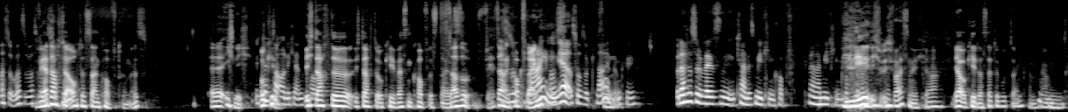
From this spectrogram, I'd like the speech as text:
Achso, was, was Wer dachte tun? auch, dass da ein Kopf drin ist? Äh, ich nicht. Ich dachte auch nicht an den Ich Kopf. dachte, ich dachte, okay, wessen Kopf ist da Das jetzt? sah so, wer hat da einen so Kopf klein, reingepasst? ja, es war so klein irgendwie. Oder dachtest du, das wäre ein kleines Mädchenkopf? Kleiner Mädchenkopf. Nee, ich, ich weiß nicht, ja. Ja, okay, das hätte gut sein können. Ja.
